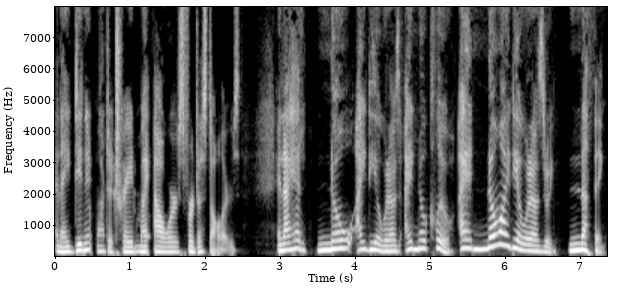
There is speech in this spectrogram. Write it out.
and I didn't want to trade my hours for just dollars. And I had no idea what I was, I had no clue. I had no idea what I was doing. Nothing.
